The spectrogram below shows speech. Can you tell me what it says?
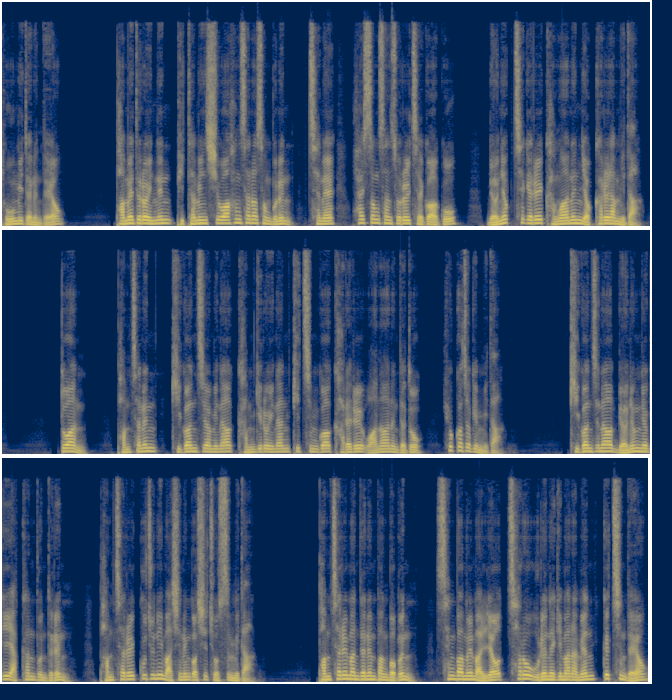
도움이 되는데요. 밤에 들어있는 비타민 C와 항산화 성분은 체내 활성산소를 제거하고 면역 체계를 강화하는 역할을 합니다. 또한 밤차는 기관지염이나 감기로 인한 기침과 가래를 완화하는 데도 효과적입니다. 기관지나 면역력이 약한 분들은 밤차를 꾸준히 마시는 것이 좋습니다. 밤차를 만드는 방법은 생밤을 말려 차로 우려내기만 하면 끝인데요.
